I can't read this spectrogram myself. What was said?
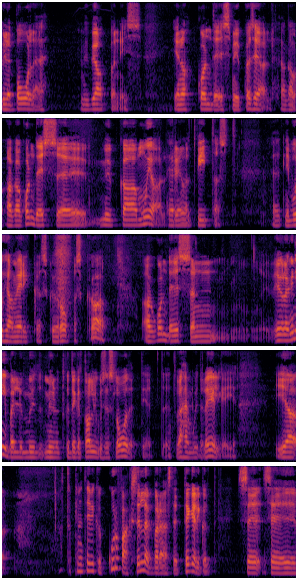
üle poole, müüb Jaapanis. ja noh, 3DS müüb ka seal, aga, aga 3DS äh, müüb ka mujal, erinevalt Vitast. et nii Põhja-Ameerikas kui Euroopas ka, aga 3DS on, ei ole ka nii palju müüd, müünud, kui tegelikult alguses loodeti, et, et vähem kui tal eelkäija. ja natukene teeb ikka kurvaks sellepärast, et tegelikult see, see,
